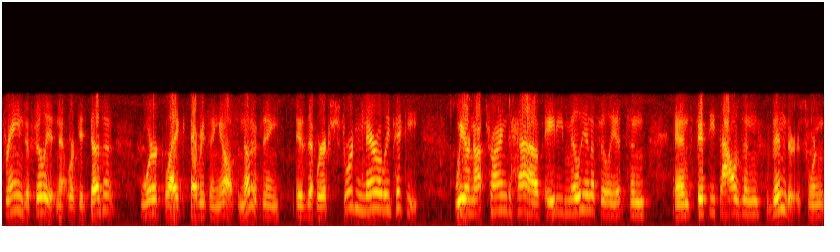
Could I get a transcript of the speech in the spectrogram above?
strange affiliate network. It doesn't work like everything else. Another thing is that we're extraordinarily picky. We are not trying to have 80 million affiliates and and 50,000 vendors, we're,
